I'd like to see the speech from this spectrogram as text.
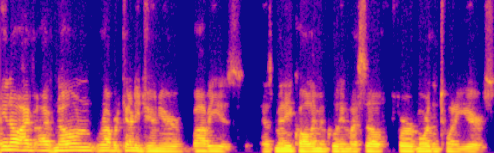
You know, I've I've known Robert Kennedy Jr. Bobby is as many call him, including myself, for more than twenty years.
